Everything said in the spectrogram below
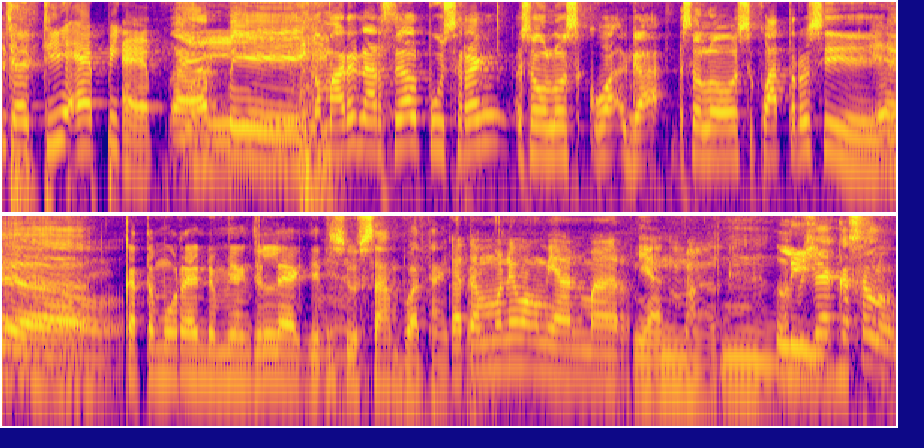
jadi epic. Epic. Kemarin Arsenal push rank solo squad nggak solo squad terus sih. Jadi Iya. ketemu random yang jelek jadi susah buat naik. Ketemu nih wong Myanmar. Myanmar. Tapi Li. saya kesel loh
